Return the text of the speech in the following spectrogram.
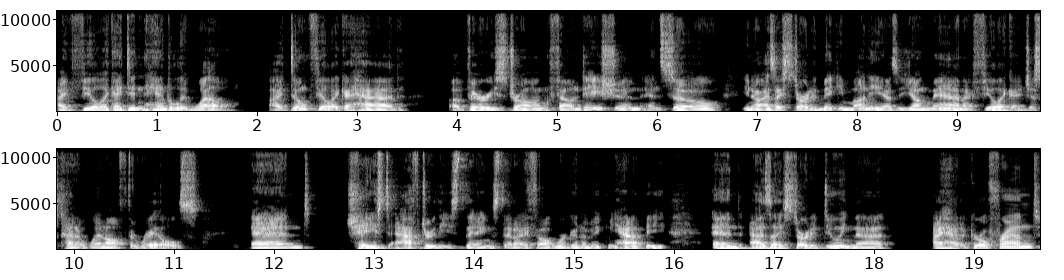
I feel like I didn't handle it well. I don't feel like I had a very strong foundation. And so, you know, as I started making money as a young man, I feel like I just kind of went off the rails and chased after these things that I thought were going to make me happy. And as I started doing that, I had a girlfriend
